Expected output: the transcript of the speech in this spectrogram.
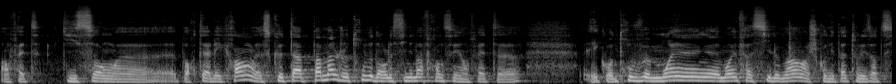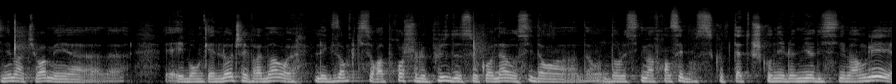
en fait, qui sont euh, portés à l'écran. Ce que tu as pas mal, je trouve, dans le cinéma français, en fait, euh, et qu'on trouve moins, moins facilement. Je connais pas tous les autres cinémas, tu vois, mais. et bon, Ken Loach est vraiment l'exemple qui se rapproche le plus de ce qu'on a aussi dans, dans, le cinéma français. Bon, c'est ce que peut-être que je connais le mieux du cinéma anglais.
